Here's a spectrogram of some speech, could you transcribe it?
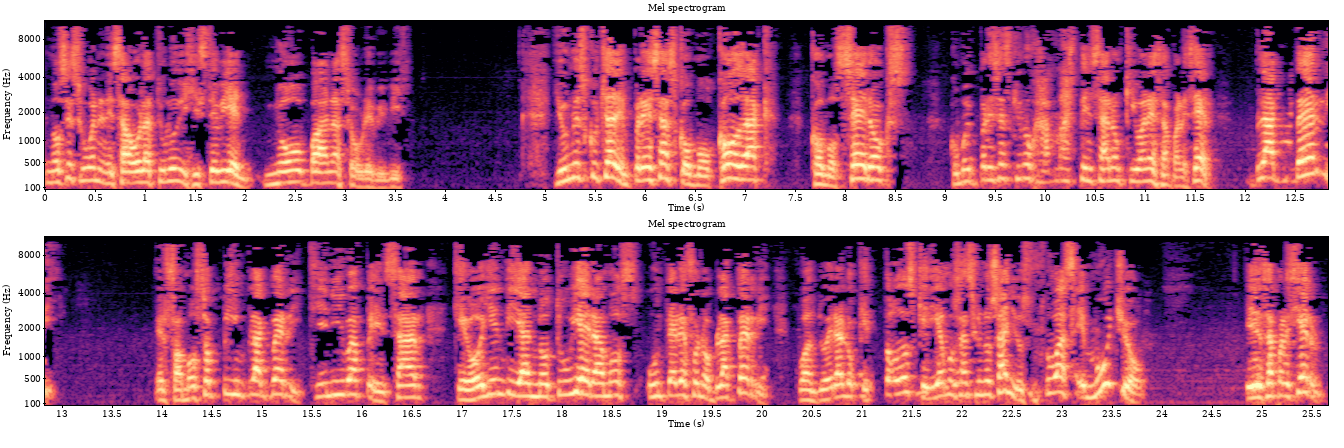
no se suben en esa ola, tú lo dijiste bien, no van a sobrevivir. Y uno escucha de empresas como Kodak, como Xerox, como empresas que uno jamás pensaron que iban a desaparecer. BlackBerry, el famoso PIN BlackBerry. ¿Quién iba a pensar que hoy en día no tuviéramos un teléfono BlackBerry, cuando era lo que todos queríamos hace unos años, no hace mucho. Y desaparecieron,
